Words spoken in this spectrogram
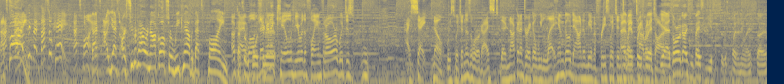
That's, I fine. don't think that, that's okay. That's fine. That's uh, yes. Our superpower knockoffs are weak now, but that's fine. Okay, That's well they're gonna kill here with a flamethrower, which is. I say no. We switch into Zorgeist. They're not gonna Draco. We let him go down, and we have a free switch into And we like have free switch. Tyranitar. Yeah, Zoroark is basically useless at this point anyway. So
